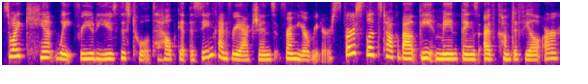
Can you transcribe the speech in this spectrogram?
so I can't wait for you to use this tool to help get the same kind of reactions from your readers. First, let's talk about the main things I've come to feel are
